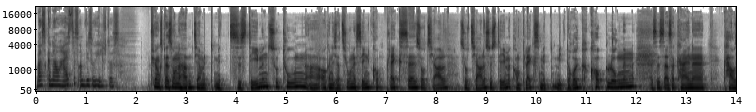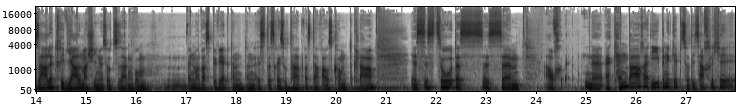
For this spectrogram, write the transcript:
Was genau heißt das und wieso hilft es? Führungspersonen haben ja mit, mit Systemen zu tun. Äh, Organisationen sind komplexe sozial, soziale Systeme, komplex mit, mit Rückkopplungen. Es ist also keine kausale Trivialmaschine sozusagen, wo wenn man was bewirkt, dann, dann ist das Resultat, was da rauskommt, klar. Es ist so, dass es ähm, auch eine erkennbare Ebene gibt, so die sachliche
